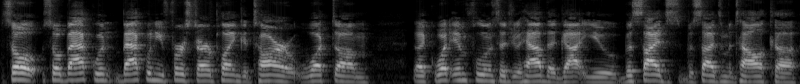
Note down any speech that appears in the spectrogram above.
so so back when back when you first started playing guitar what um like what influence did you have that got you besides besides metallica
